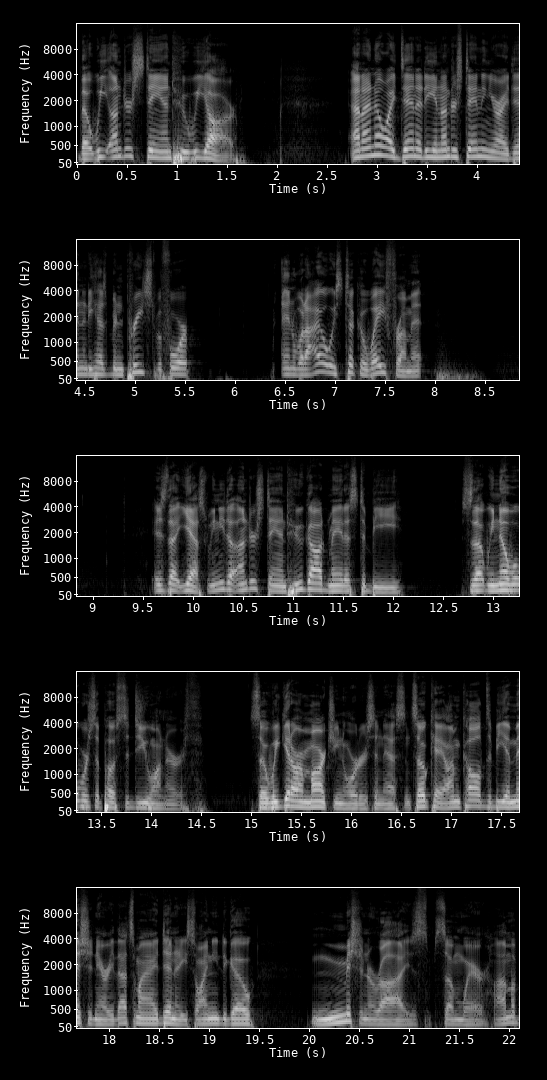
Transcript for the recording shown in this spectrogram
that we understand who we are? And I know identity and understanding your identity has been preached before and what I always took away from it is that, yes, we need to understand who God made us to be so that we know what we're supposed to do on earth. So we get our marching orders in essence. Okay, I'm called to be a missionary. That's my identity. So I need to go missionarize somewhere. I'm a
